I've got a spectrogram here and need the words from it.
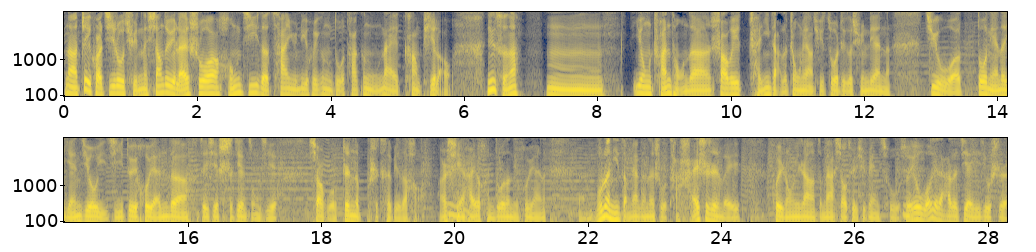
那这块肌肉群呢，相对于来说，红肌的参与率会更多，它更耐抗疲劳。因此呢，嗯，用传统的稍微沉一点的重量去做这个训练呢，据我多年的研究以及对会员的这些实践总结，效果真的不是特别的好，而且嗯还有很多的女会员呢，嗯、无论你怎么样跟她说，她还是认为会容易让怎么样小腿去变粗。所以我给大家的建议就是，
